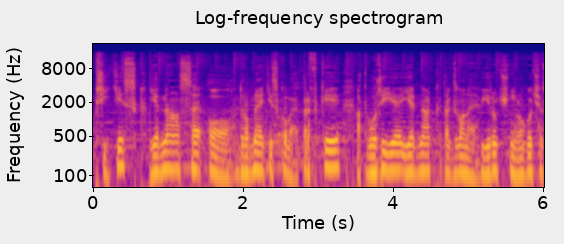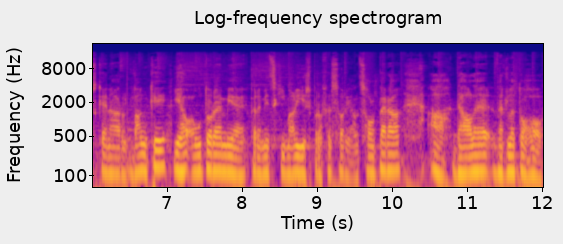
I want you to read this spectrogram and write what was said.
přítisk. Jedná se o drobné tiskové prvky a tvoří je jednak takzvané výroční logo České národní banky. Jeho autorem je akademický malíř profesor Jan Solpera a dále vedle toho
